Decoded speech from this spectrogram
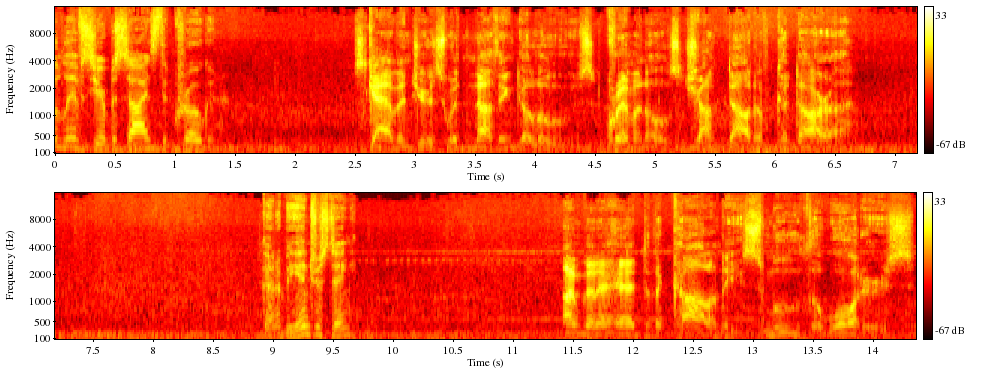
Who lives here besides the Krogan? Scavengers with nothing to lose. Criminals chucked out of Kadara. Gonna be interesting. I'm gonna head to the colony, smooth the waters.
